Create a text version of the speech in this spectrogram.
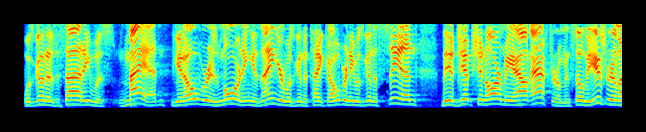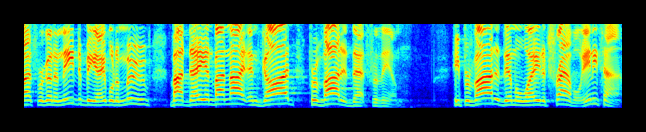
was going to decide he was mad, get over his mourning, his anger was going to take over, and he was going to send the Egyptian army out after them. And so the Israelites were going to need to be able to move by day and by night, and God provided that for them. He provided them a way to travel anytime.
